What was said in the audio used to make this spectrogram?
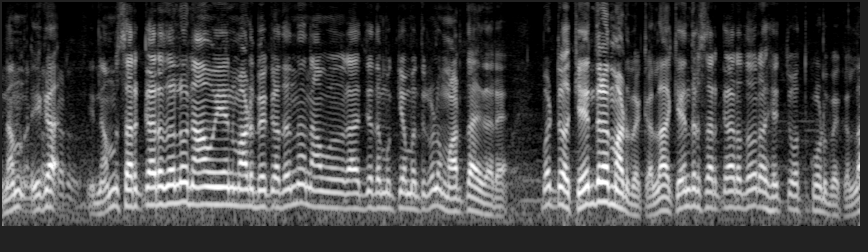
ನಮ್ಮ ಈಗ ನಮ್ಮ ಸರ್ಕಾರದಲ್ಲೂ ನಾವು ಏನು ಮಾಡಬೇಕು ಅದನ್ನು ನಾವು ರಾಜ್ಯದ ಮುಖ್ಯಮಂತ್ರಿಗಳು ಮಾಡ್ತಾ ಇದ್ದಾರೆ. ಬಟ್ ಕೇಂದ್ರ ಮಾಡಬೇಕಲ್ಲ ಕೇಂದ್ರ ಸರ್ಕಾರದವರು ಹೆಚ್ಚು ಒತ್ತು ಕೊಡಬೇಕಲ್ಲ.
